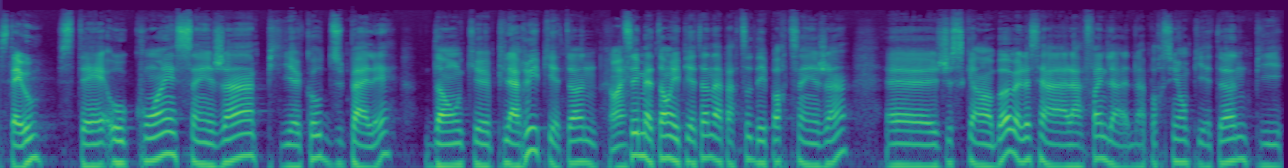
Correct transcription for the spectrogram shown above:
C'était où? c'était au coin Saint-Jean, puis Côte-du-Palais. Donc, euh, puis la rue est piétonne. Ouais. Tu sais, mettons, elle est piétonne à partir des portes Saint-Jean euh, jusqu'en bas. Ben là, c'est à la fin de la, de la portion piétonne, puis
